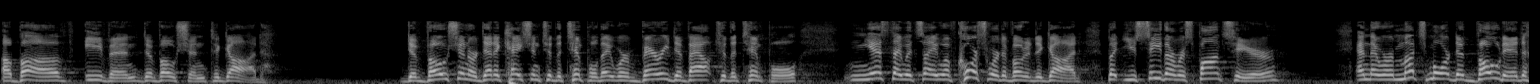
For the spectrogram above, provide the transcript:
above even devotion to God. Devotion or dedication to the temple, they were very devout to the temple. Yes, they would say, well, of course we're devoted to God. But you see their response here, and they were much more devoted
